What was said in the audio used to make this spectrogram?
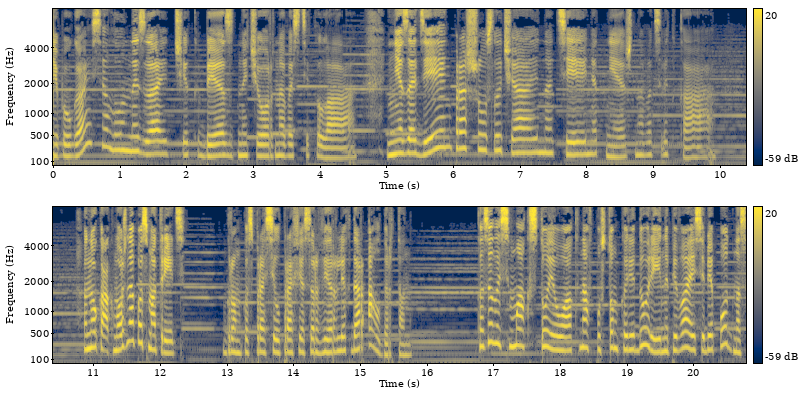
Не пугайся, лунный зайчик, бездны черного стекла. Не за день прошу случайно тень от нежного цветка. «Ну как, можно посмотреть?» — громко спросил профессор Верлихдар Албертон. Казалось, маг, стоя у окна в пустом коридоре и напивая себе под нос,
